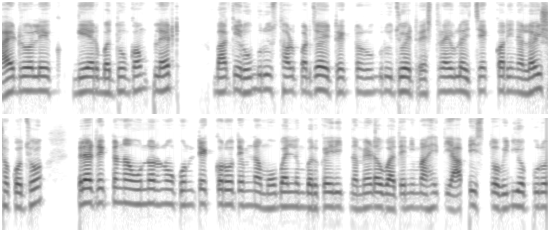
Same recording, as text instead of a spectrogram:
હાઇડ્રોલિક ગેર બધું કમ્પ્લેટ. બાકી રૂબરૂ સ્થળ પર જઈ ટ્રેક્ટર રૂબરૂ જોઈ ટેસ્ટ ડ્રાઈવ લઈ ચેક કરીને લઈ શકો છો. પહેલાં ટ્રેક્ટરના ઓનરનો કોન્ટેક કરો, તેમના મોબાઈલ નંબર કઈ રીતના મેળવવા તેની માહિતી આપીશ તો વીડિયો પૂરો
